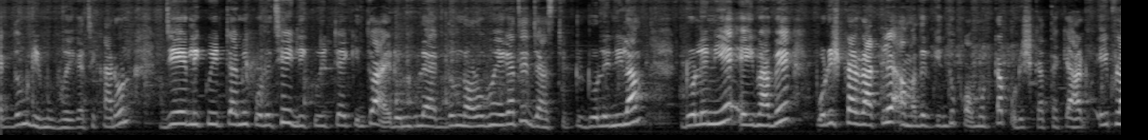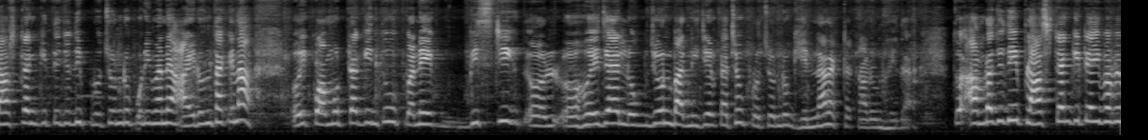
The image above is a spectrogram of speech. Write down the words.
একদম রিমুভ হয়ে গেছে। কারণ যে লিকুইডটা আমি করেছি, এই লিকুইডটায় কিন্তু আয়রনগুলো একদম নরম হয়ে গেছে। জাস্ট একটু ডলে নিলাম, ডলে নিয়ে এইভাবে পরিষ্কার রাখলে আমাদের কিন্তু কমরটা পরিষ্কার থাকে। আর এই ফ্লাশ ট্যাঙ্কিতে যদি প্রচণ্ড পরিমাণে আয়রন থাকে না, ওই কমরটা কিন্তু মানে বৃষ্টি হয়ে যায় লোকজন বা নিজের কাছেও প্রচণ্ড ঘেন্নার একটা কারণ হয়ে দাঁড়ায়। তো আমরা যদি এই ফ্লাশ ট্যাঙ্কিটা এইভাবে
